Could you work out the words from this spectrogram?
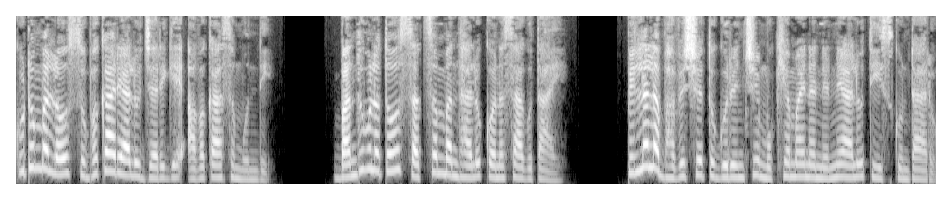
కుటుంబంలో శుభకార్యాలు జరిగే అవకాశం ఉంది. బంధువులతో సత్సంబంధాలు కొనసాగుతాయి. పిల్లల భవిష్యత్తు గురించి ముఖ్యమైన నిర్ణయాలు తీసుకుంటారు.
